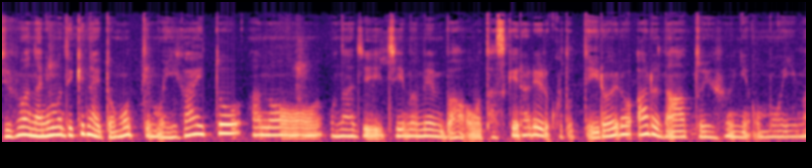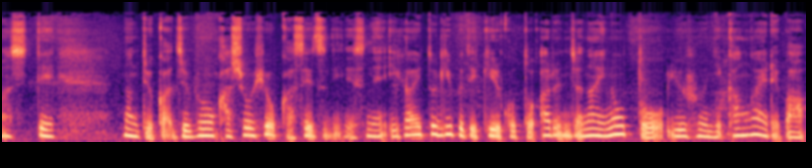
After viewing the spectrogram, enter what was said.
自分は何もできないと思っても意外とあの同じチームメンバーを助けられることっていろいろあるなというふうに思いまして。何ていうか自分を過小評価せずにですね意外とギブできることあるんじゃないのというふうに考えれば、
